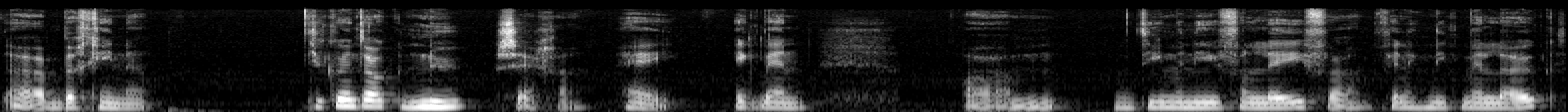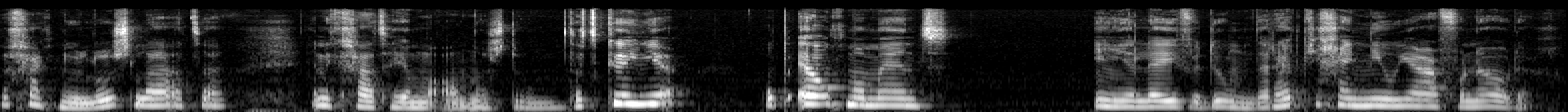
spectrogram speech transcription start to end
uh, beginnen. Je kunt ook nu zeggen: hey, ik ben um, die manier van leven vind ik niet meer leuk. Dat ga ik nu loslaten en ik ga het helemaal anders doen. Dat kun je op elk moment in je leven doen. Daar heb je geen nieuw jaar voor nodig.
